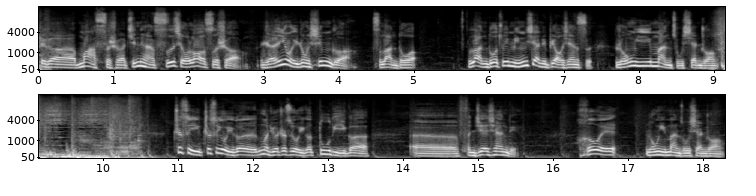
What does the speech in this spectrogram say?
这个马斯说，今天思修老师说，人有一种性格是懒惰，懒惰最明显的表现是容易满足现状。这是一，这是有一个，我觉得这是有一个度的一个。呃，分界线的，何为容易满足现状，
